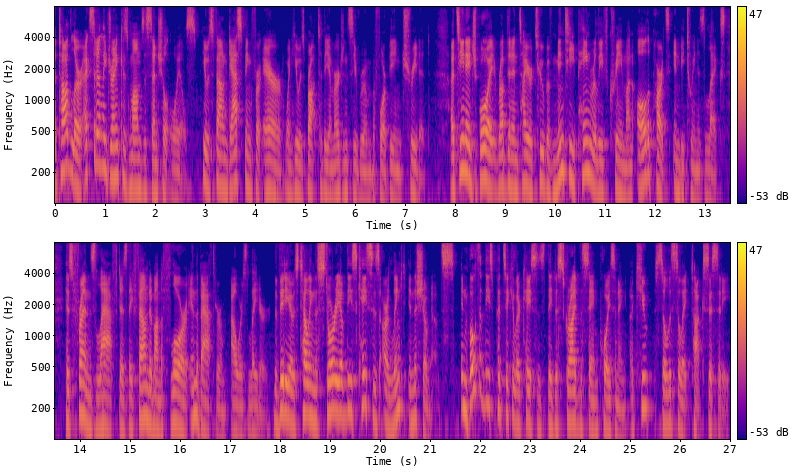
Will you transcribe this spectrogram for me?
A toddler accidentally drank his mom's essential oils. He was found gasping for air when he was brought to the emergency room before being treated. A teenage boy rubbed an entire tube of minty pain relief cream on all the parts in between his legs. His friends laughed as they found him on the floor in the bathroom hours later. The videos telling the story of these cases are linked in the show notes. In both of these particular cases, they describe the same poisoning acute salicylate toxicity.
